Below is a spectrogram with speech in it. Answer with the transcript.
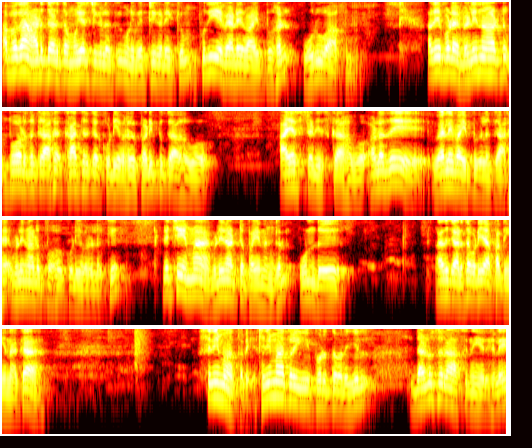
அப்போ தான் அடுத்தடுத்த முயற்சிகளுக்கு உங்களுக்கு வெற்றி கிடைக்கும். புதிய வேலை வாய்ப்புகள் உருவாகும். அதே போல் வெளிநாட்டு போகிறதுக்காக காத்திருக்கக்கூடியவர்கள் படிப்புக்காகவோ ஹையர் ஸ்டடீஸ்க்காகவோ அல்லது வேலைவாய்ப்புகளுக்காக வெளிநாடு போகக்கூடியவர்களுக்கு நிச்சயமாக வெளிநாட்டு பயணங்கள் உண்டு. அதுக்கு அடுத்தபடியாக பார்த்தீங்கன்னாக்கா சினிமா துறை. சினிமா துறையை பொறுத்தவரையில் தனுசு ராசினியர்களே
